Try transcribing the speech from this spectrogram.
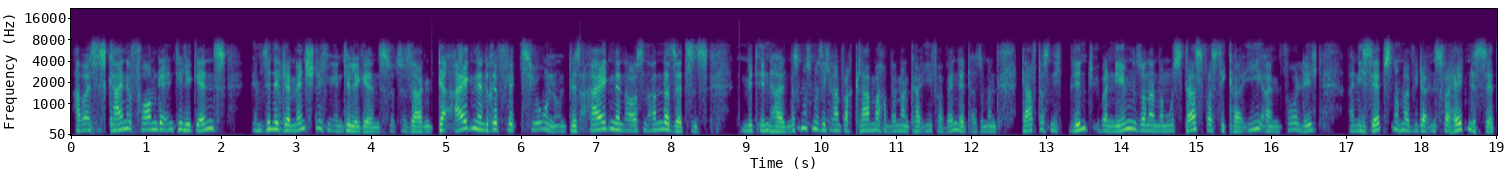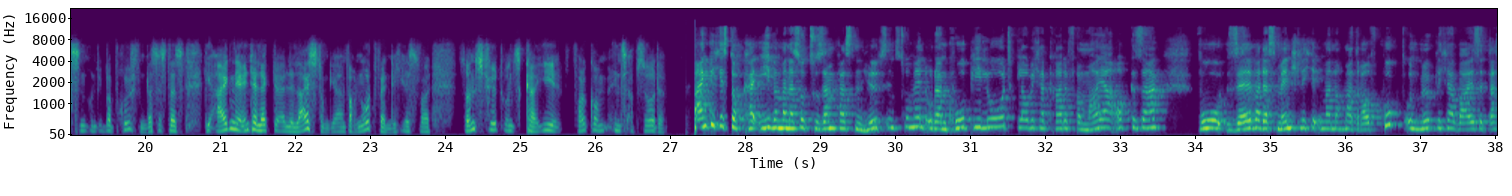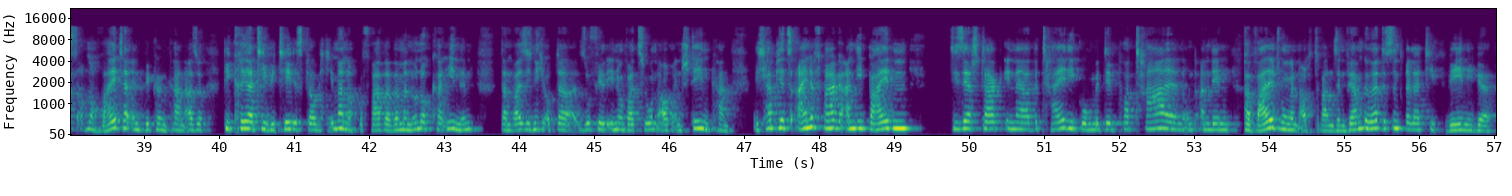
aber es ist keine Form der Intelligenz im Sinne der menschlichen Intelligenz, sozusagen der eigenen Reflexion und des eigenen Auseinandersetzens mit Inhalten. Das muss man sich einfach klar machen, wenn man KI verwendet. Also man darf das nicht blind übernehmen, sondern man muss das, was die KI einem vorlegt, eigentlich selbst nochmal wieder ins Verhältnis setzen und überprüfen. Das ist das, die eigene intellektuelle Leistung, die einfach notwendig ist, weil sonst führt uns KI vollkommen ins Absurde. Eigentlich ist doch KI, wenn man das so zusammenfasst, ein Hilfsinstrument oder ein Co-Pilot, glaube ich, hat gerade Frau Mayer auch gesagt, wo selber das Menschliche immer noch mal drauf guckt und möglicherweise das auch noch weiterentwickeln kann. Also die Kreativität ist, glaube ich, immer noch gefragt, weil wenn man nur noch KI nimmt, dann weiß ich nicht, ob da so viel Innovation auch entstehen kann. Ich habe jetzt eine Frage an die beiden die sehr stark in der Beteiligung mit den Portalen und an den Verwaltungen auch dran sind. Wir haben gehört, es sind relativ wenige.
